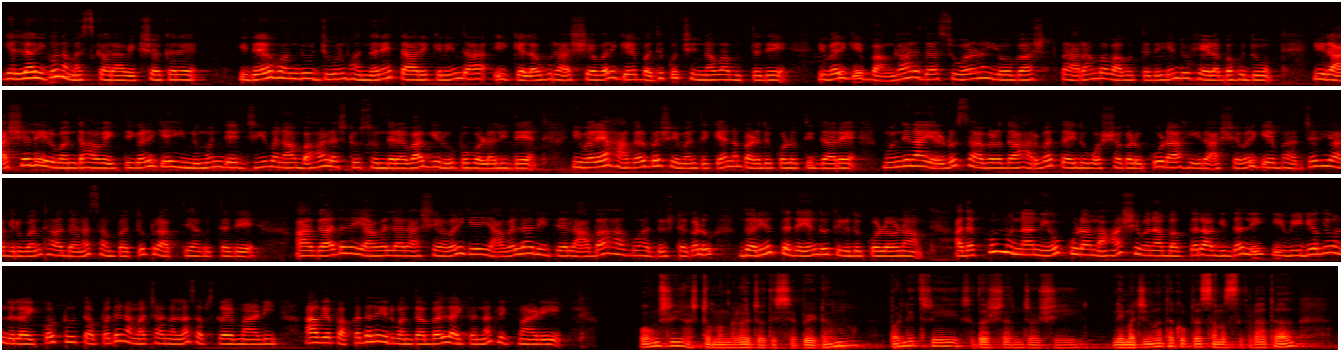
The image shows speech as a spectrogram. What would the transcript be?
ಎಲ್ಲರಿಗೂ ನಮಸ್ಕಾರ ವೀಕ್ಷಕರೇ. ಇದೇ ಒಂದು ಜೂನ್ ಒಂದನೇ ತಾರೀಕಿನಿಂದ ಈ ಕೆಲವು ರಾಶಿಯವರಿಗೆ ಬದುಕು ಚಿನ್ನವಾಗುತ್ತದೆ. ಇವರಿಗೆ ಬಂಗಾರದ ಸುವರ್ಣ ಯೋಗ ಪ್ರಾರಂಭವಾಗುತ್ತದೆ ಎಂದು ಹೇಳಬಹುದು. ಈ ರಾಶಿಯಲ್ಲಿ ಇರುವಂತಹ ವ್ಯಕ್ತಿಗಳಿಗೆ ಇನ್ನು ಮುಂದೆ ಜೀವನ ಬಹಳಷ್ಟು ಸುಂದರವಾಗಿ ರೂಪುಗೊಳ್ಳಲಿದೆ. ಇವರೇ ಆಗರ್ಭ ಶ್ರೀಮಂತಿಕೆಯನ್ನು ಪಡೆದುಕೊಳ್ಳುತ್ತಿದ್ದಾರೆ. ಮುಂದಿನ ಎರಡು ಸಾವಿರದ ಅರವತ್ತೈದು ವರ್ಷಗಳು ಕೂಡ ಈ ರಾಶಿಯವರಿಗೆ ಭರ್ಜರಿಯಾಗಿರುವಂತಹ ಧನ ಸಂಪತ್ತು ಪ್ರಾಪ್ತಿಯಾಗುತ್ತದೆ. ಹಾಗಾದರೆ ಯಾವೆಲ್ಲ ರಾಶಿಯವರಿಗೆ ಯಾವೆಲ್ಲ ರೀತಿಯ ಲಾಭ ಹಾಗೂ ಅದೃಷ್ಟಗಳು ದೊರೆಯುತ್ತದೆ ಎಂದು ತಿಳಿದುಕೊಳ್ಳೋಣ. ಅದಕ್ಕೂ ಮುನ್ನ ನೀವು ಕೂಡ ಮಹಾಶಿವನ ಭಕ್ತರಾಗಿದ್ದಲ್ಲಿ ಈ ವಿಡಿಯೋಗೆ ಒಂದು ಲೈಕ್ ಕೊಟ್ಟು ತಪ್ಪದೆ ನಮ್ಮ ಚಾನಲ್ನ ಸಬ್ಸ್ಕ್ರೈಬ್ ಮಾಡಿ. ಹಾಗೆ ಪಕ್ಕದಲ್ಲಿ ಇರುವಂಥ ಬೆಲ್ ಐಕನ್ನ ಕ್ಲಿಕ್ ಮಾಡಿ. ಓಂ ಶ್ರೀ ಅಷ್ಟಮಂಗಳ ಜ್ಯೋತಿಷ್ಯ ಪೀಠಂ, ಪಂಡಿತ್ ಶ್ರೀ ಸುದರ್ಶನ್ ಜೋಶಿ. ನಿಮ್ಮ ಜೀವನದ ಗುಪ್ತ ಸಮಸ್ಯೆಗಳಾದ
